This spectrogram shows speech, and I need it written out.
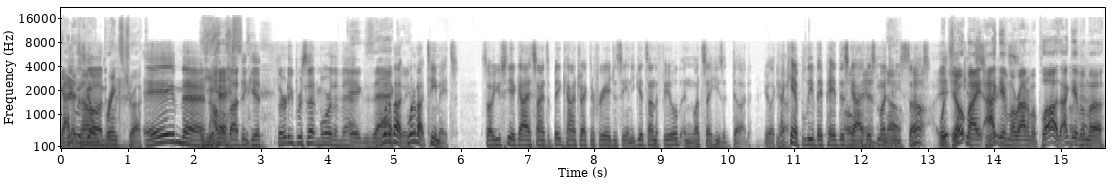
got he his was own going, Brinks truck. Amen. I'm about to get 30% more than that. Exactly. What about what about teammates? So you see a guy signs a big contract in free agency and he gets on the field and let's say he's a dud. You're like, I can't believe they paid this Oh, guy man. this much No. and he sucks. No, Well, it- it Joe gets might. I give him a round of applause. I oh, give him yeah. a.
